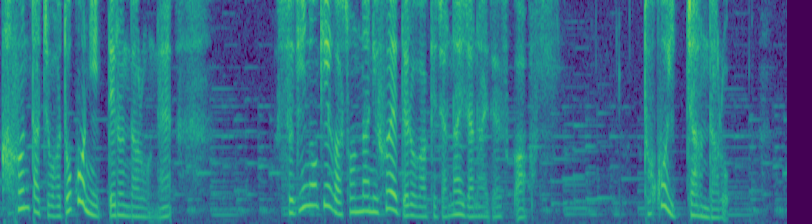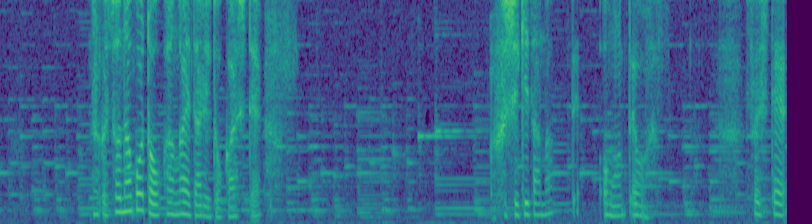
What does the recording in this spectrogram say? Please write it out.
花粉たちはどこに行ってるんだろうね。杉の木がそんなに増えてるわけじゃないじゃないですか。どこ行っちゃうんだろう。なんかそんなことを考えたりとかして不思議だなって思ってます。そして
